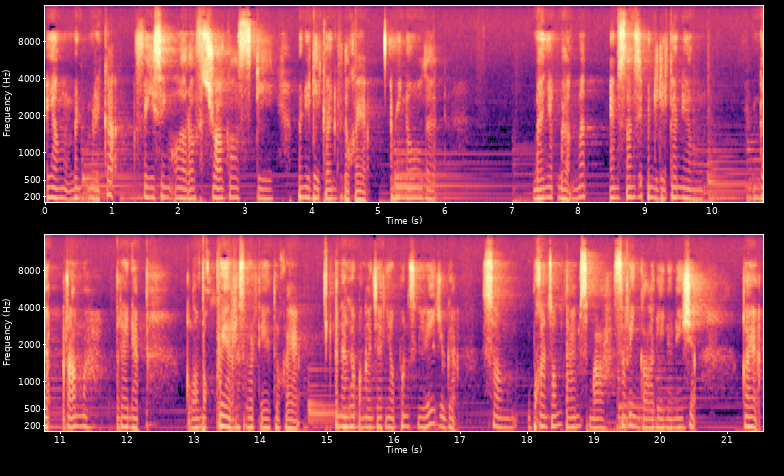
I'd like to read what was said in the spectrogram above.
yang mereka facing a lot of struggles di pendidikan gitu. Kayak we know that banyak banget instansi pendidikan yang nggak ramah terhadap kelompok queer seperti itu. Kayak tenaga pengajarnya pun sendiri juga some bukan sometimes malah sering kalau di Indonesia. Kayak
